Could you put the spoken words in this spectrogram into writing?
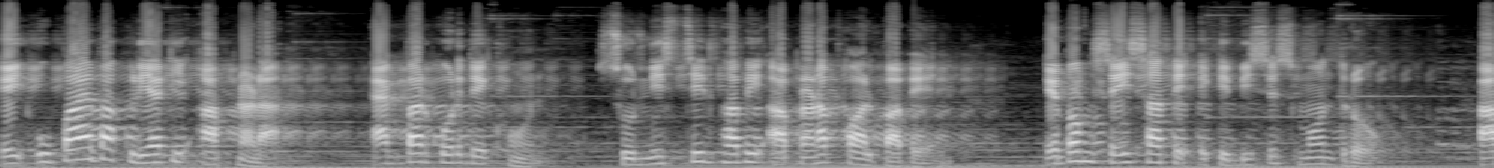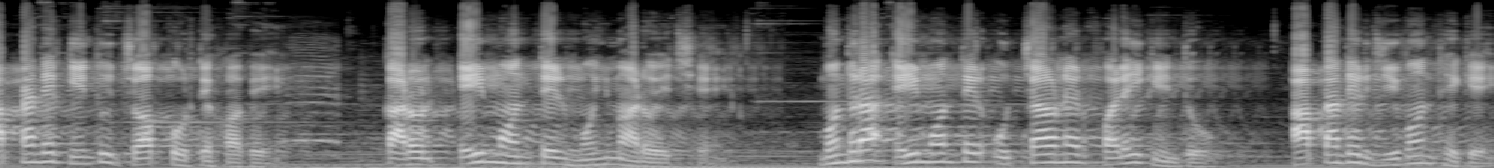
এই উপায় বা ক্রিয়াটি আপনারা একবার করে দেখুন, সুনিশ্চিতভাবে আপনারা ফল পাবেন। এবং সেই সাথে একটি বিশেষ মন্ত্র আপনাদের কিন্তু জপ করতে হবে। কারণ এই মন্ত্রের মহিমা রয়েছে। বন্ধুরা, এই মন্ত্রের উচ্চারণের ফলেই কিন্তু আপনাদের জীবন থেকে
